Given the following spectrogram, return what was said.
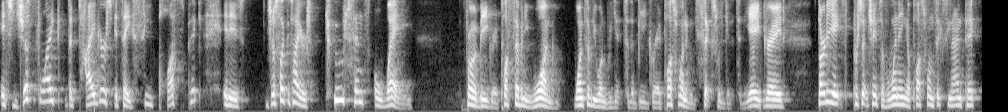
It's just like the Tigers. It's a C plus pick. It is just like the Tigers, two cents away from a B grade, plus 71. 171 would get to the B grade, plus 186 would get it to the A grade. 38% chance of winning, a plus 169 pick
